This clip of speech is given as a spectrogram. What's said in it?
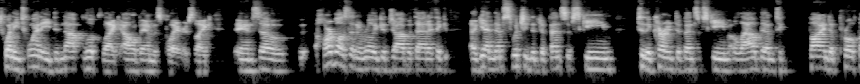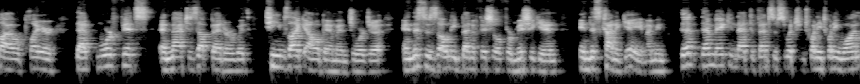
2020 did not look like Alabama's players. Like and so Harbaugh's done a really good job with that. I think, again, them switching the defensive scheme to the current defensive scheme allowed them to find a profile of player that more fits and matches up better with teams like Alabama and Georgia. And this is only beneficial for Michigan in this kind of game. I mean, them, them making that defensive switch in 2021,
